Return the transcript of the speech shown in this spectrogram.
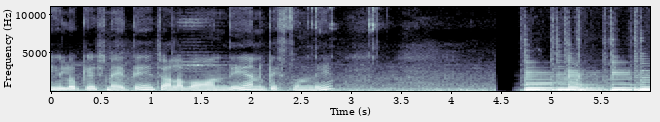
ఈ లొకేషన్ అయితే చాలా బాగుంది అనిపిస్తుంది. Thank you.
